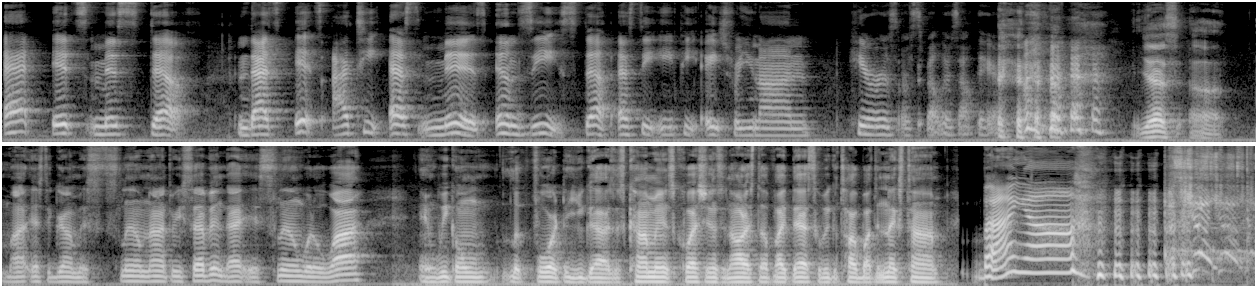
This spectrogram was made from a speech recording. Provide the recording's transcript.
at it's Miss Steph. And that's it's I T S Ms M Z Steph S T E P H for you non hearers or spellers out there. yes, uh, my Instagram is slym937. That is slim with a Y. And we gonna look forward to you guys' comments, questions, and all that stuff like that so we can talk about the next time. Bye y'all. Let's go.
